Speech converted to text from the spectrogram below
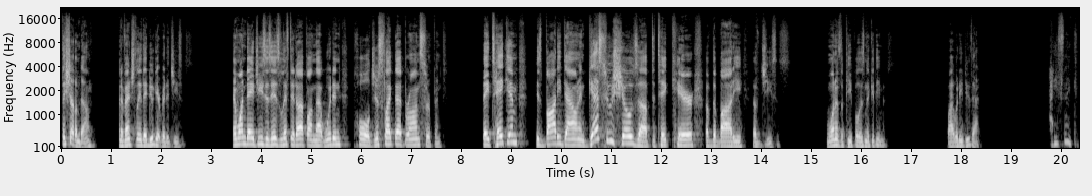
They shut him down, and eventually they do get rid of Jesus. And one day Jesus is lifted up on that wooden pole, just like that bronze serpent. They take him, his body down, and guess who shows up to take care of the body of Jesus? One of the people is Nicodemus. Why would he do that? How do you think?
